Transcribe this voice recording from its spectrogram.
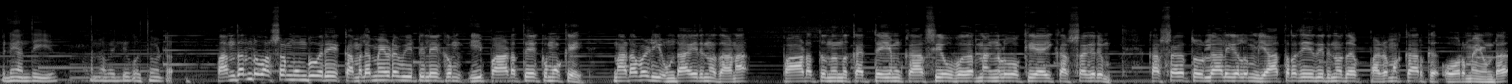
പിന്നെ എന്ത് ചെയ്യും? എന്നാൽ വലിയ ബുദ്ധിമുട്ടാണ് പന്ത്രണ്ട് വർഷം മുമ്പ് വരെ കമലമ്മയുടെ വീട്ടിലേക്കും ഈ പാടത്തേക്കുമൊക്കെ നടവഴി ഉണ്ടായിരുന്നതാണ്. പാടത്തു നിന്ന് കറ്റയും കാർഷിക ഉപകരണങ്ങളും ഒക്കെയായി കർഷകരും കർഷക തൊഴിലാളികളും യാത്ര ചെയ്തിരുന്നത് പഴമക്കാർക്ക് ഓർമ്മയുണ്ട്.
